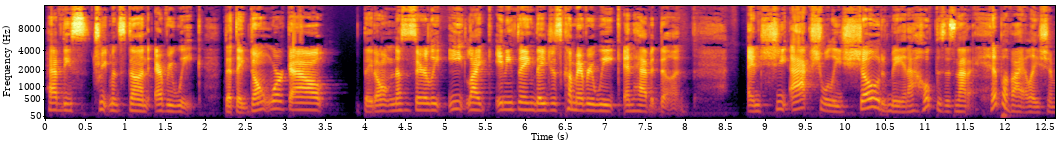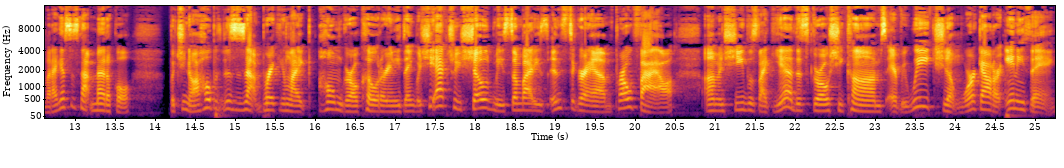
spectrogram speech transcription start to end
have these treatments done every week, that they don't work out, they don't necessarily eat like anything, they just come every week and have it done. And she actually showed me, and I hope this is not a HIPAA violation, but I guess it's not medical. But you know, I hope this is not breaking like homegirl code or anything. But she actually showed me somebody's Instagram profile um, and she was like, yeah, this girl, she comes every week. She doesn't work out or anything.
